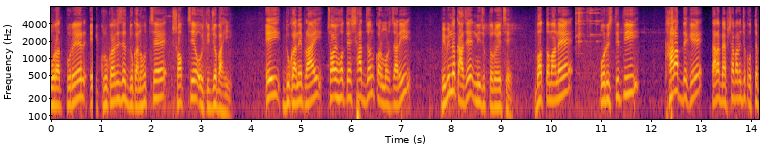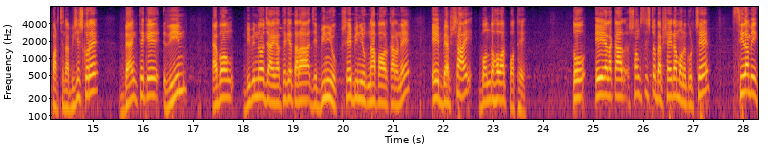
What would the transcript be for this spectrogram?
মুরাদপুরের এই ক্রুকারিজের দোকান হচ্ছে সবচেয়ে ঐতিহ্যবাহী। এই দোকানে প্রায় ছয় হতে সাতজন কর্মচারী বিভিন্ন কাজে নিযুক্ত রয়েছে। বর্তমানে পরিস্থিতি খারাপ দেখে তারা ব্যবসা বাণিজ্য করতে পারছে না। বিশেষ করে ব্যাংক থেকে ঋণ এবং বিভিন্ন জায়গা থেকে তারা যে বিনিয়োগ, সেই বিনিয়োগ না পাওয়ার কারণে এই ব্যবসায় বন্ধ হওয়ার পথে। তো এই এলাকার সংশ্লিষ্ট ব্যবসায়ীরা মনে করছে, সিরামিক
